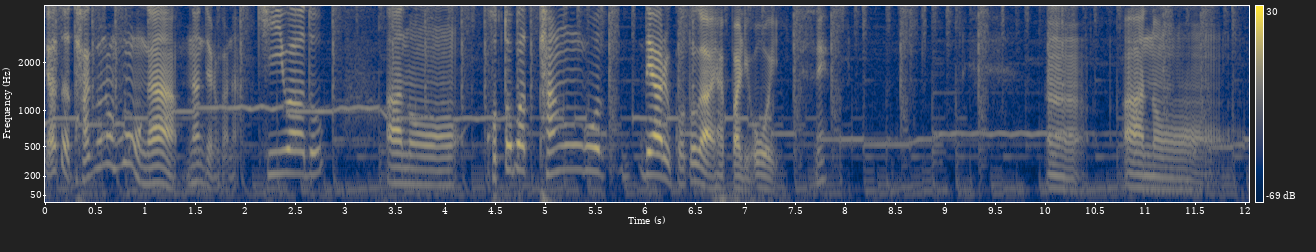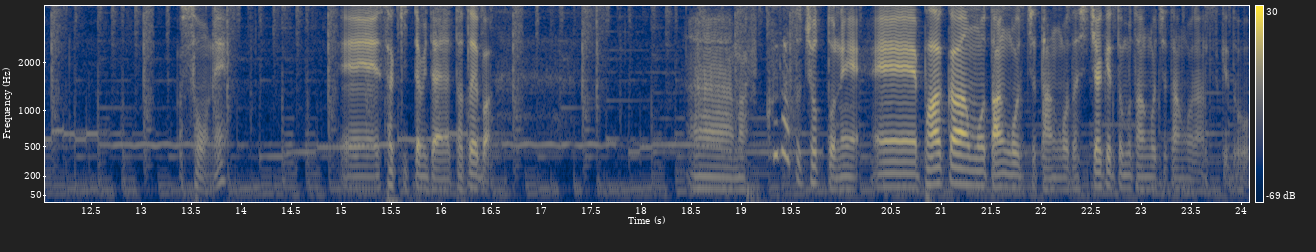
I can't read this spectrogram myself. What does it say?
であとはタグの方が、何ていうのかな、キーワード、あのー、言葉、単語であることがやっぱり多いですね。うん。あのー、そうね。えー、さっき言ったみたいな、例えば、あまあ服だとちょっとね、えー、パーカーも単語っちゃ単語だし、ジャケットも単語っちゃ単語なんですけど、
